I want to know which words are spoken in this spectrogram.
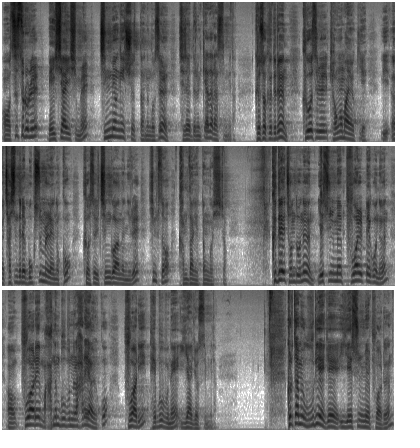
어, 스스로를 메시아이심을 증명해 주셨다는 것을 제자들은 깨달았습니다. 그래서 그들은 그것을 경험하였기에 이, 어, 자신들의 목숨을 내놓고 그것을 증거하는 일을 힘써 감당했던 것이죠. 그들의 전도는 예수님의 부활 빼고는 어, 부활의 많은 부분을 할애하였고 부활이 대부분의 이야기였습니다. 그렇다면 우리에게 이 예수님의 부활은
